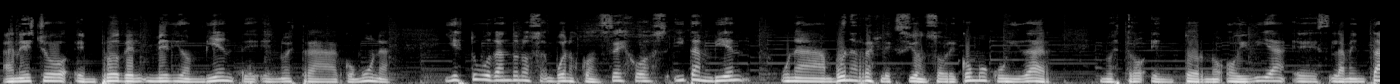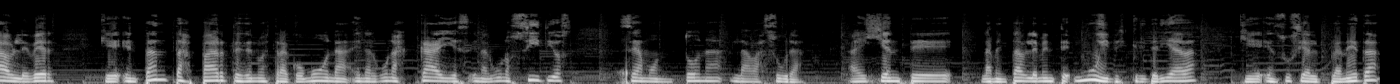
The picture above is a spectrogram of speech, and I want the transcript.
han hecho en pro del medio ambiente en nuestra comuna y estuvo dándonos buenos consejos y también una buena reflexión sobre cómo cuidar nuestro entorno. Hoy día es lamentable ver que en tantas partes de nuestra comuna, en algunas calles, en algunos sitios, se amontona la basura. Hay gente lamentablemente muy descriteriada que ensucia el planeta,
